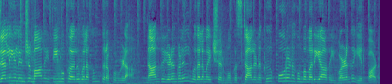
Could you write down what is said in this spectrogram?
டெல்லியில் இன்று மாலை திமுக அலுவலகம் திறப்பு விழா. நான்கு இடங்களில் முதலமைச்சர் மு ஸ்டாலினுக்கு பூரண கும்ப மரியாதை வழங்க ஏற்பாடு.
